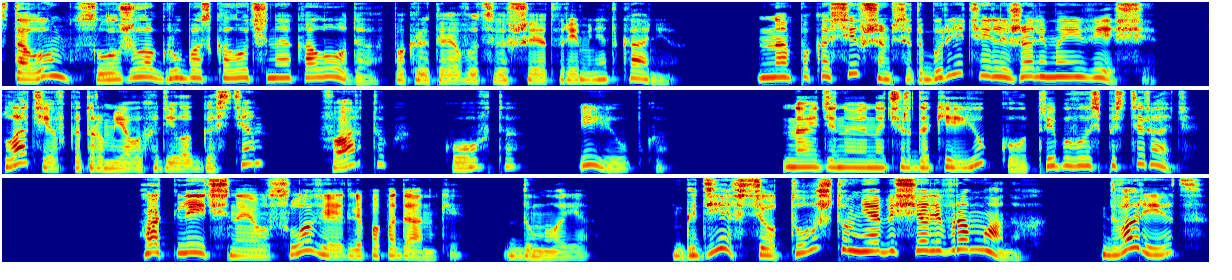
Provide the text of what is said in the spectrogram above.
Столом служила грубо сколоченная колода, покрытая выцвевшей от времени тканью. На покосившемся табурете лежали мои вещи: платье, в котором я выходила к гостям, фартук, кофта и юбка. Найденную на чердаке юбку требовалось постирать. Отличные условия для попаданки, думала я. Где все то, что мне обещали в романах? Дворец,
